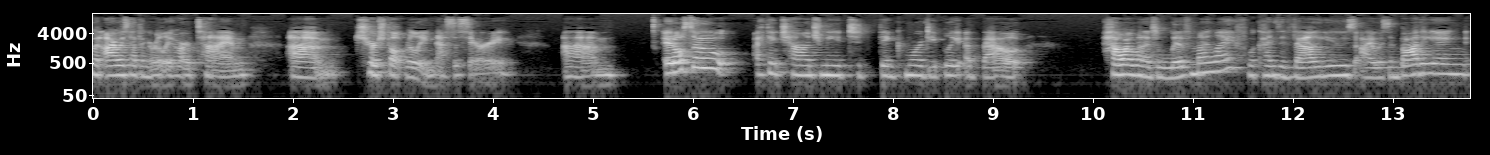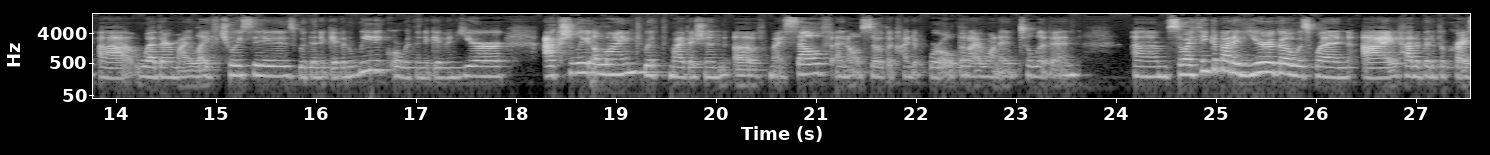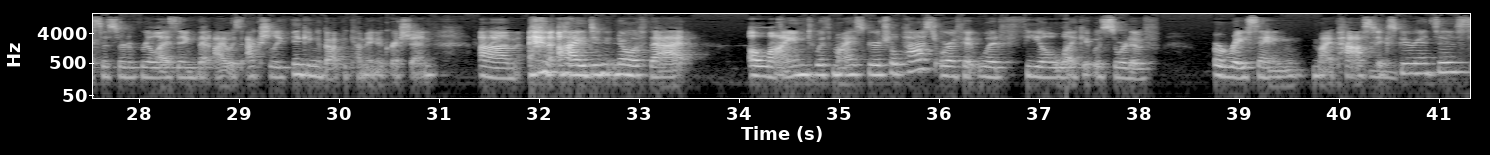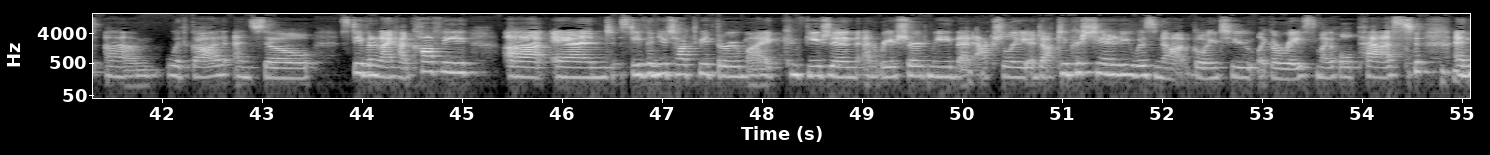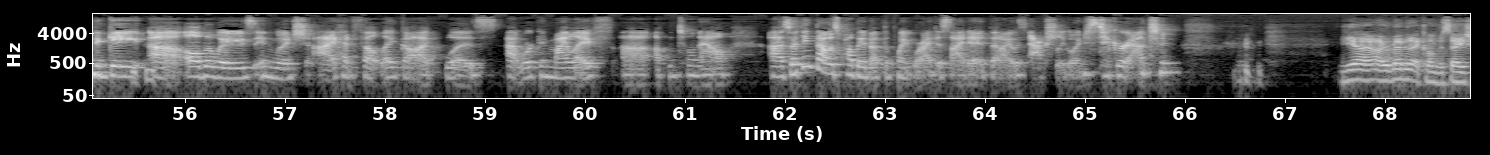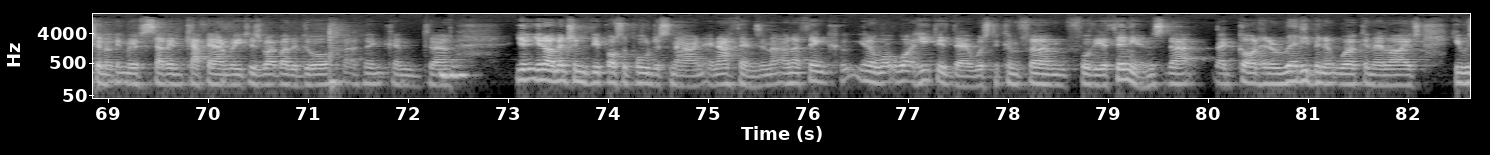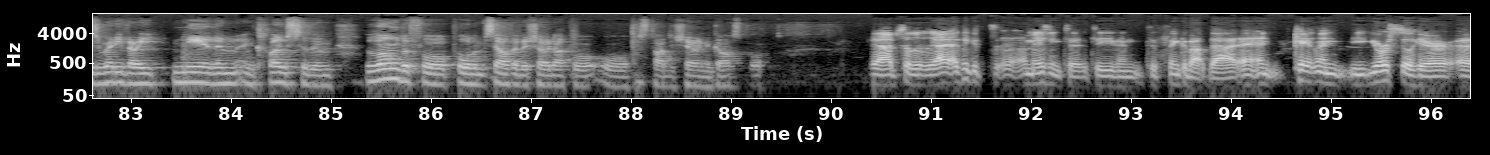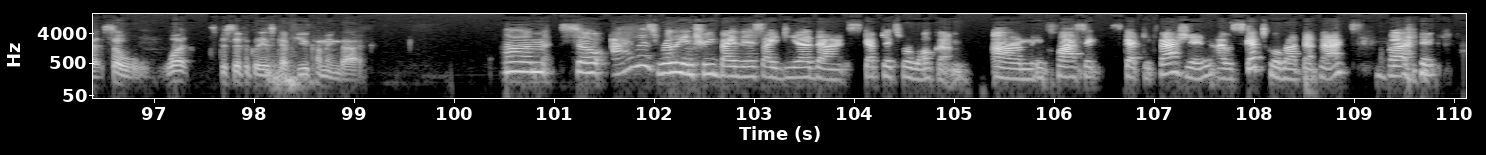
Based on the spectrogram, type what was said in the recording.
when I was having a really hard time, um, church felt really necessary. Um, it also, I think, challenged me to think more deeply about how I wanted to live my life, what kinds of values I was embodying, uh, whether my life choices within a given week or within a given year actually aligned with my vision of myself and also the kind of world that I wanted to live in. Um, so I think about a year ago was when I had a bit of a crisis, sort of realizing that I was actually thinking about becoming a Christian. Um, and I didn't know if that aligned with my spiritual past or if it would feel like it was sort of erasing my past mm. experiences um, with God. And so Stephen and I had coffee. Uh, and Stephen, you talked me through my confusion and reassured me that actually adopting Christianity was not going to like erase my whole past and negate uh, all the ways in which I had felt like God was at work in my life uh, up until now. Uh, so I think that was probably about the point where I decided that I was actually going to stick around. yeah, I remember that conversation. I think we were sat in Cafe Amritas right by the door, I think, and. Uh, mm-hmm you, you know, I mentioned the Apostle Paul just now in, in Athens, and, and I think you know what, what he did there was to confirm for the Athenians that that God had already been at work in their lives. He was already very near them and close to them long before Paul himself ever showed up or, or started sharing the gospel. Yeah, absolutely. I, I think it's uh, amazing to to even to think about that. And, and Caitlin, you're still here. Uh, so, what specifically has kept you coming back? Um, so I was really intrigued by this idea that skeptics were welcome. Um, in classic skeptic fashion, I was skeptical about that fact, but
